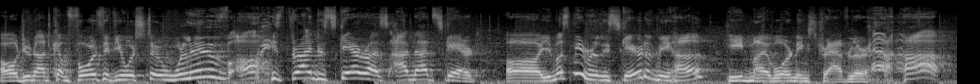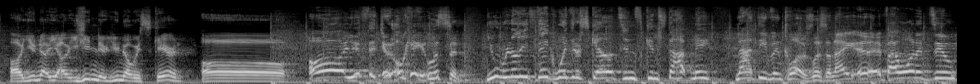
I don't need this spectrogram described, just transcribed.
Oh, do not come forth if you wish to live. Oh, he's trying to scare us. I'm not scared. Oh, you must be really scared of me, huh? Heed my warnings, traveler. oh, you know, yo, you know, you know he's scared. Oh, oh, you think, dude, okay, listen. You really think wither skeletons can stop me? Not even close. Listen, I, uh, if I wanted to,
